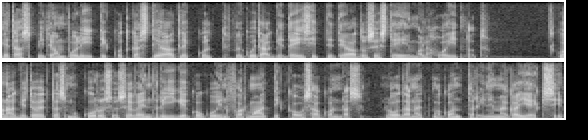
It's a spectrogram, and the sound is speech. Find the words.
edaspidi on poliitikud kas teadlikult või kuidagi teisiti teadusest eemale hoidnud kunagi töötas mu kursusevend Riigikogu informaatika osakonnas. loodan, et ma kontori nimega ei eksi.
